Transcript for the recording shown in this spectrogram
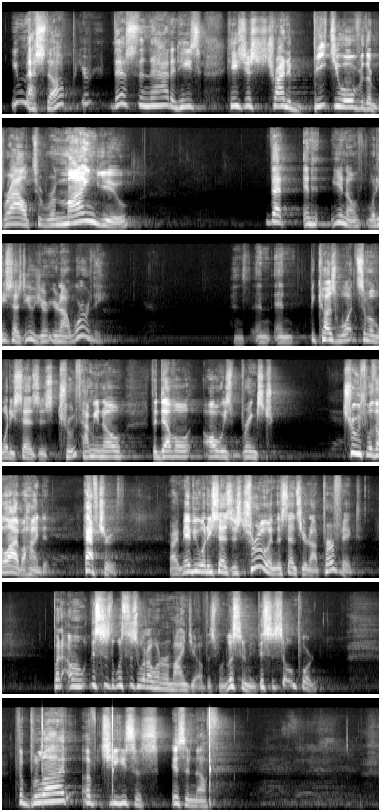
You messed up. You're this and that. And he's, he's just trying to beat you over the brow to remind you that, and you know, what he says to you, you're, you're not worthy. And, and, and because what some of what he says is truth, how many know the devil always brings tr- truth with a lie behind it? Half truth. All right, maybe what he says is true in the sense you're not perfect. But oh, this, is, this is what I want to remind you of this morning. Listen to me, this is so important. The blood of Jesus is enough.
